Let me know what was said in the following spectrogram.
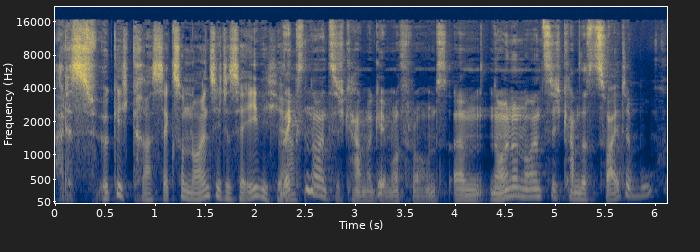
Ah, das ist wirklich krass. 96, das ist ja ewig, ja. 96 kam Game of Thrones. Ähm, 99 kam das zweite Buch.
